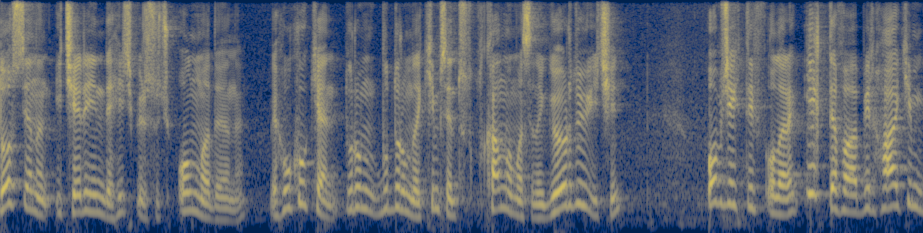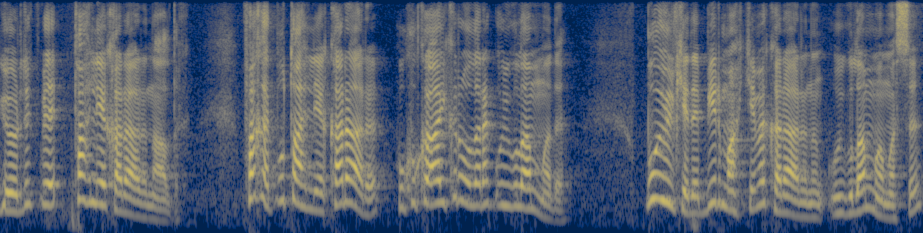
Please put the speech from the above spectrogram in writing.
dosyanın içeriğinde hiçbir suç olmadığını ve hukuken durum bu durumda kimsenin tutuklu kalmamasını gördüğü için objektif olarak ilk defa bir hakim gördük ve tahliye kararını aldık. Fakat bu tahliye kararı hukuka aykırı olarak uygulanmadı. Bu ülkede bir mahkeme kararının uygulanmaması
